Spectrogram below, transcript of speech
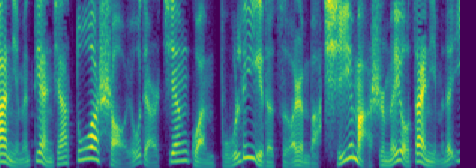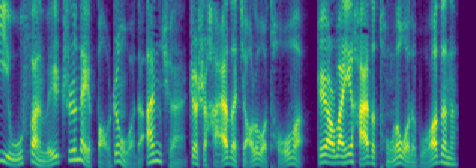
但你们店家多少有点监管不力的责任吧？起码是没有在你们的义务范围之内保证我的安全。这是孩子绞了我头发，这要万一孩子捅了我的脖子呢？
